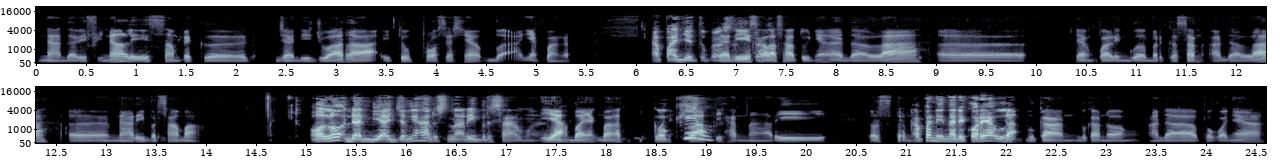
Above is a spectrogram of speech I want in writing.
nah dari finalis sampai ke jadi juara itu prosesnya banyak banget Apa aja tuh proses? jadi salah satunya adalah eh, yang paling gua berkesan adalah eh, nari bersama Oh, lo dan diajengnya harus nari bersama. Iya banyak banget Gokil. pelatihan nari terus Apa nih nari Korea bukan? enggak bukan bukan dong ada pokoknya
